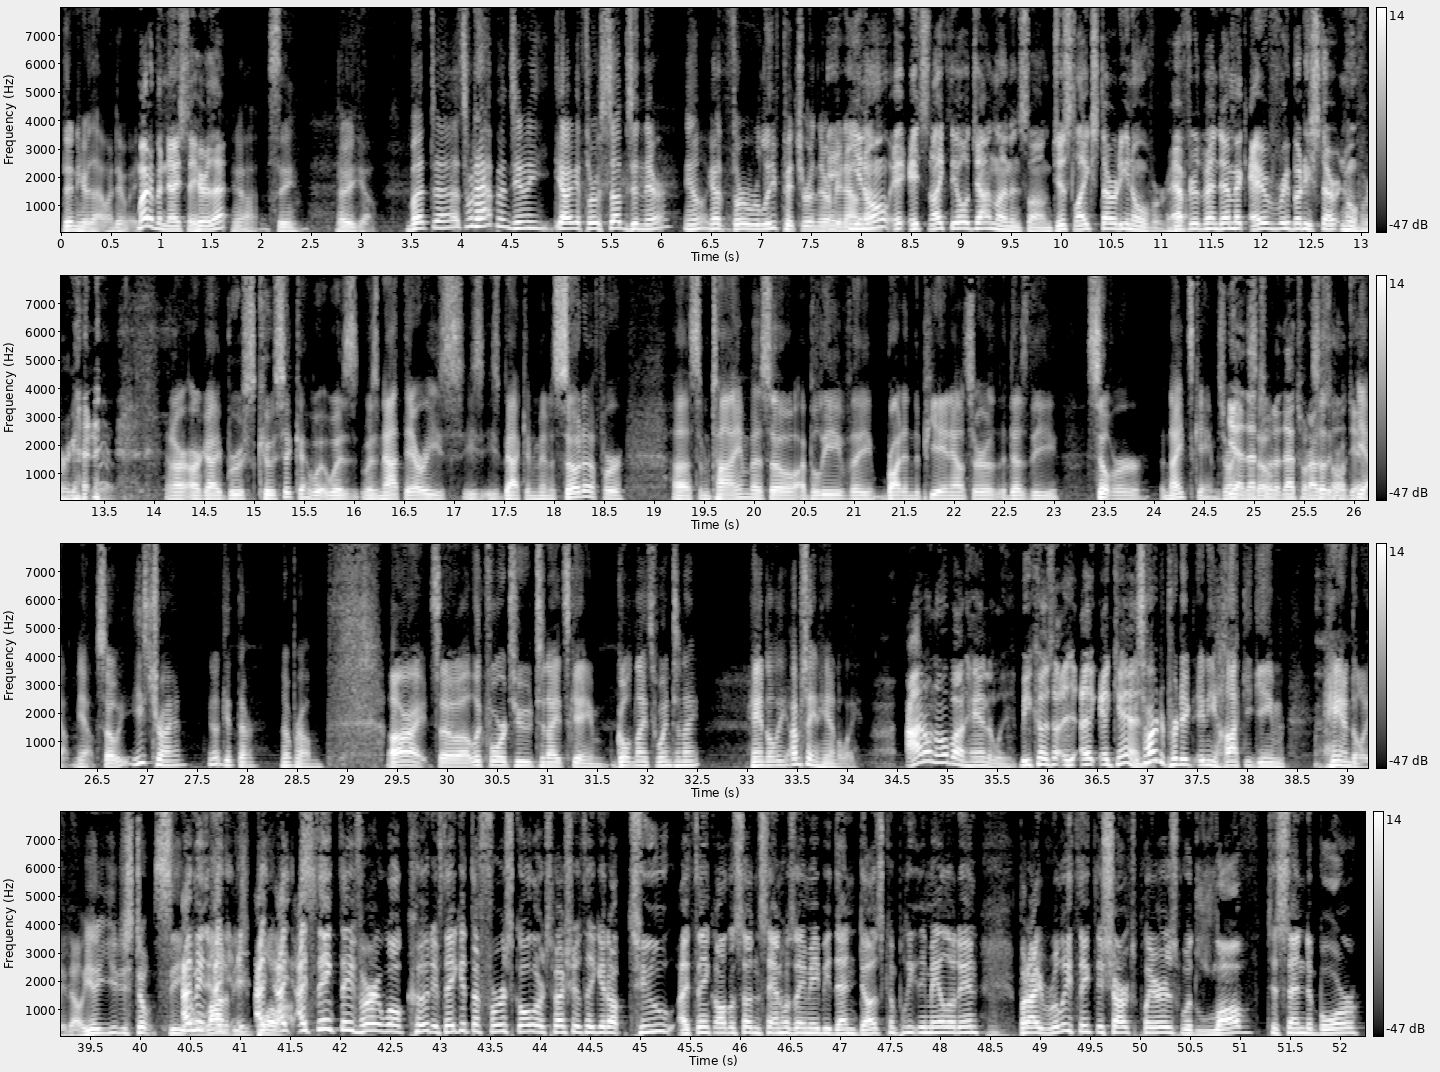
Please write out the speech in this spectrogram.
didn't hear that one, did we? Might have been nice to hear that. Yeah. See, there you go. But uh, that's what happens. You know, you gotta throw subs in there. You know, you gotta throw a relief pitcher in there every now you know, it, it's like the old John Lennon song, just like starting over. After the pandemic, everybody's starting over again. then. And our, our guy Bruce Kusick uh, was was not there. He's he's, he's back in Minnesota for uh, some time. Uh, so I believe they brought in the PA announcer that does the Silver Knights games. Right. Yeah, that's So- what- that's what I so was they told, yeah. yeah, yeah. So he's trying. You know, get there. No problem. All right. So uh, look forward to tonight's game. Golden Knights win tonight. Handily. I'm saying handily. I don't know about handily because, uh, again, It's hard to predict any hockey game handily, though. You you just don't see I a mean, lot I, of these blowouts. I, I think they very well could if they get the first goal, or especially if they get up two. I think all of a sudden San Jose maybe then does completely mail it in. But I really think the Sharks players would love to send a DeBoer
